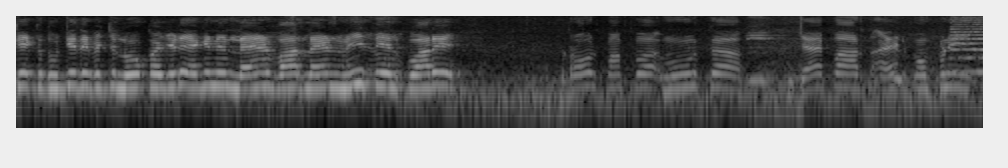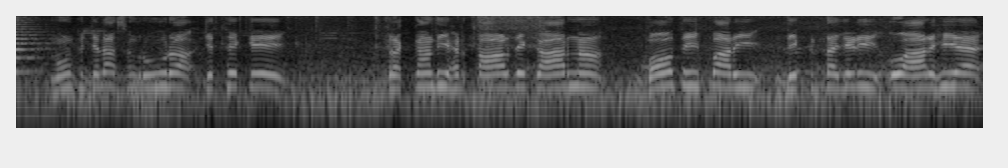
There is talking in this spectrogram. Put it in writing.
ਕਿ ਇੱਕ ਦੂਜੇ ਦੇ ਵਿੱਚ ਲੋਕ ਜਿਹੜੇ ਹੈਗੇ ਨੇ ਲੈਣ ਵਾਰ ਲੈਣ ਨਹੀਂ ਤੇਲ ਪਵਾ ਰਹੇ। ਪੈਟਰੋਲ ਪੰਪ ਮੂਨਕ ਜੈ ਭਾਰਤ ਆਇਲ ਕੰਪਨੀ ਮੂਨਕ ਜ਼ਿਲ੍ਹਾ ਸੰਗਰੂਰ ਜਿੱਥੇ ਕਿ ਟਰੱਕਾਂ ਦੀ ਹੜਤਾਲ ਦੇ ਕਾਰਨ ਬਹੁਤ ਹੀ ਭਾਰੀ ਦਿੱਕਤ ਹੈ ਜਿਹੜੀ ਉਹ ਆ ਰਹੀ ਹੈ।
